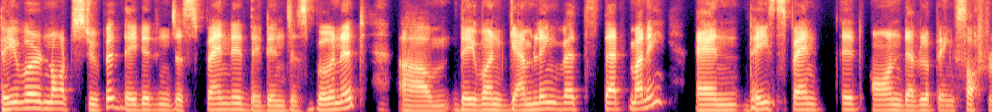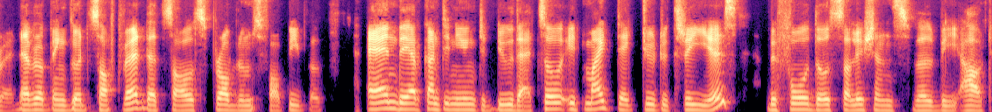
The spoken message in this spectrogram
they were not stupid. They didn't just spend it. They didn't just burn it. Um, they weren't gambling with that money and they spent it on developing software developing good software that solves problems for people and they are continuing to do that. So it might take 2 to 3 years before those solutions will be out.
